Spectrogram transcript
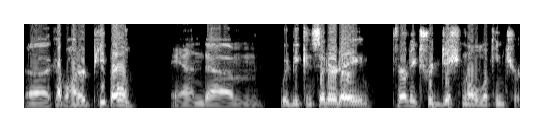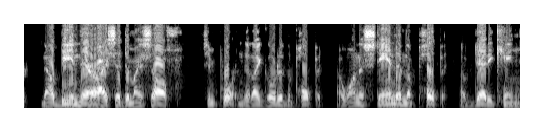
uh, a couple hundred people, and um, would be considered a fairly traditional looking church. Now, being there, I said to myself, it's important that I go to the pulpit. I want to stand in the pulpit of Daddy King.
